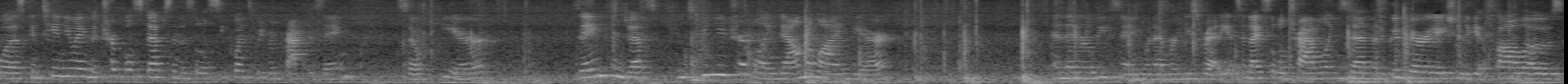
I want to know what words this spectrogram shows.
was continuing the triple steps in this little sequence we've been practicing. So here, Zane can just continue tripling down the line here and then releasing whenever he's nice little traveling step and a good variation to get follows,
